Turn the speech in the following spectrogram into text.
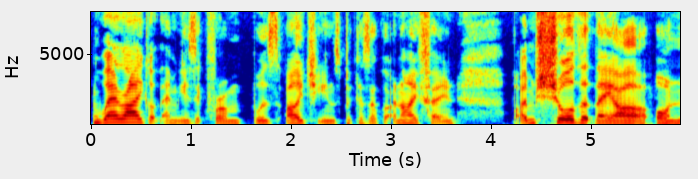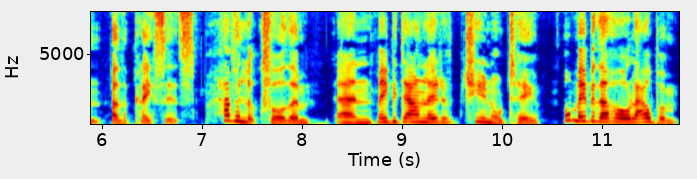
where I got their music from was iTunes because I've got an iPhone, but I'm sure that they are on other places. Have a look for them and maybe download a tune or two, or maybe the whole album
